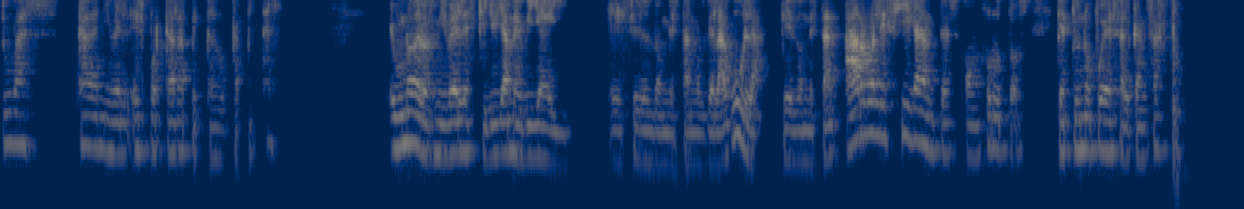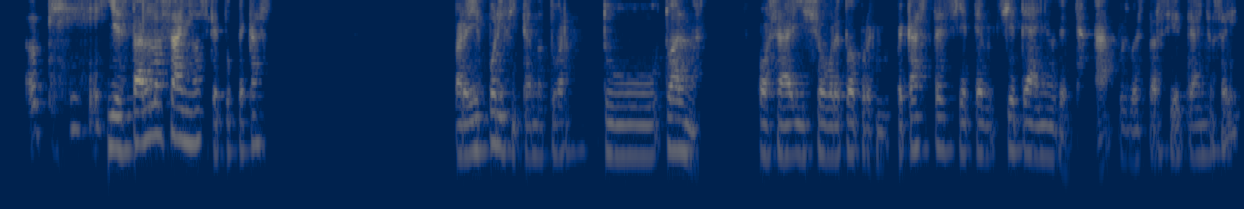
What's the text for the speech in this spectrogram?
tú vas, cada nivel es por cada pecado capital. Uno de los niveles que yo ya me vi ahí es el donde están los de la gula, que es donde están árboles gigantes con frutos que tú no puedes alcanzar. Ok. Y están los años que tú pecas para ir purificando tu, tu, tu alma. O sea, y sobre todo, por ejemplo, pecaste siete, siete años de... Ah, pues va a estar siete años ahí.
